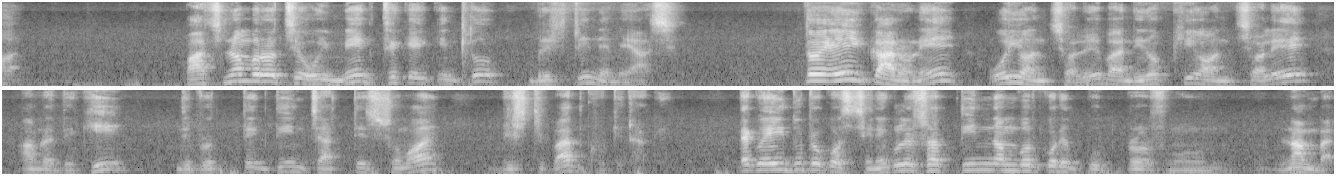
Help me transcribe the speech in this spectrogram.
হয়। পাঁচ নম্বর হচ্ছে ওই মেঘ থেকেই কিন্তু বৃষ্টি নেমে আসে। তো এই কারণে ওই অঞ্চলে বা নিরক্ষীয় অঞ্চলে আমরা দেখি যে প্রত্যেক দিন চারটের সময় বৃষ্টিপাত ঘটে থাকে। দেখো, এই দুটো কোশ্চেন এগুলো সব তিন নম্বর করে প্রশ্ন, নাম্বার।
